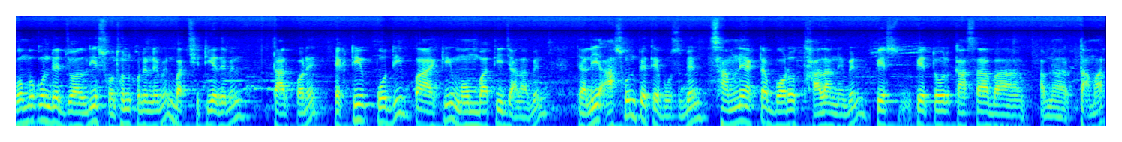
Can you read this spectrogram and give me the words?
ব্রহ্মকুণ্ডের জল দিয়ে শোধন করে নেবেন বা ছিটিয়ে দেবেন। তারপরে একটি প্রদীপ বা একটি মোমবাতি জ্বালাবেন, জ্বালিয়ে আসন পেতে বসবেন। সামনে একটা বড় থালা নেবেন পেতল কাঁসা বা আপনার তামার।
